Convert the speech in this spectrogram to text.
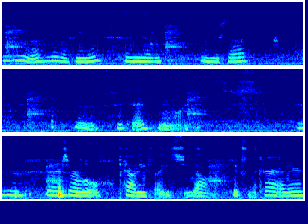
Another hand and the other underside. Hmm, okay, anyway. And there's her little pouty face. She's all fixing to cry there.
